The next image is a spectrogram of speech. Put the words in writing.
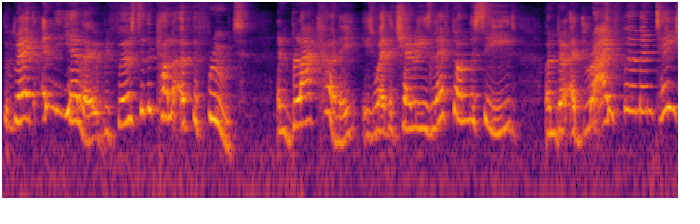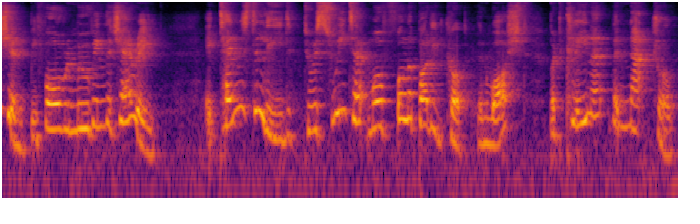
The red and the yellow refers to the colour of the fruit, and black honey is where the cherry is left on the seed under a dry fermentation before removing the cherry. It tends to lead to a sweeter, more fuller bodied cup than washed, but cleaner than natural.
